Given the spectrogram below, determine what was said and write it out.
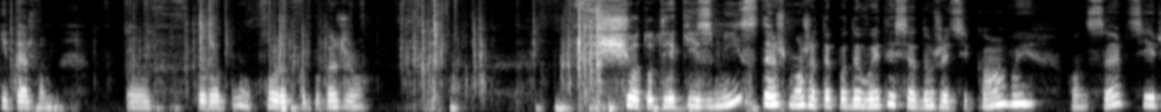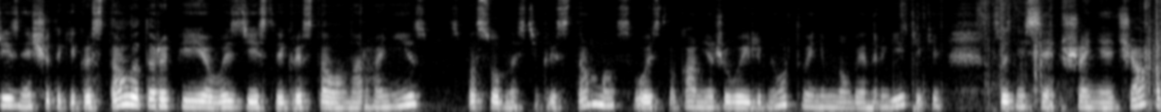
І теж вам е, корот, ну, коротко покажу, що тут який зміст, теж можете подивитися, дуже цікавий. Концепції різні, що таке кристаллотерапия, воздействие кристаллов на организм, способности кристалла, свойства камня живые или мертвые, немного энергетики, соотношение чакр,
